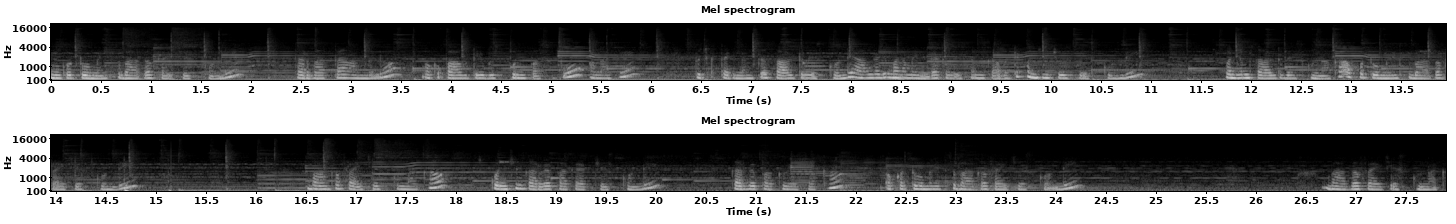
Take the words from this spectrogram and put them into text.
ఇంకో టూ మినిట్స్ బాగా ఫ్రై చేసుకోండి. తర్వాత అందులో ఒక పావు టేబుల్ స్పూన్ పసుపు అలాగే రుచికి తగినంత సాల్ట్ వేసుకోండి. ఆల్రెడీ మనం ఇందాక వేసాం కాబట్టి కొంచెం చూసి వేసుకోండి. కొంచెం సాల్ట్ వేసుకున్నాక ఒక టూ మినిట్స్ బాగా ఫ్రై చేసుకోండి. బాగా ఫ్రై చేసుకున్నాక కొంచెం కరివేపాకు యాడ్ చేసుకోండి. కరివేపాకు వేసాక ఒక టూ మినిట్స్ బాగా ఫ్రై చేసుకోండి. బాగా ఫ్రై చేసుకున్నాక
